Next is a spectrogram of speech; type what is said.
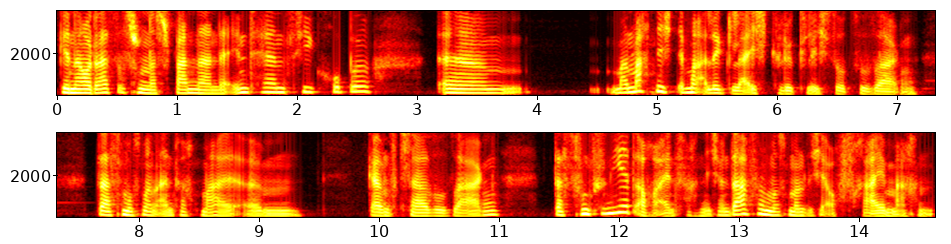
genau das ist schon das Spannende an der internen Zielgruppe. Ähm, man macht nicht immer alle gleich glücklich sozusagen. Das muss man einfach mal ähm, ganz klar so sagen. Das funktioniert auch einfach nicht und davon muss man sich auch frei machen.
